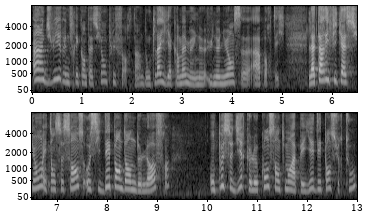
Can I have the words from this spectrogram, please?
induire une fréquentation plus forte. Hein. Donc là, il y a quand même une, une, nuance euh, à apporter. La tarification est en ce sens aussi dépendante de l'offre. On peut se dire que le consentement à payer dépend surtout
